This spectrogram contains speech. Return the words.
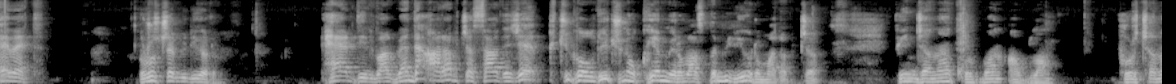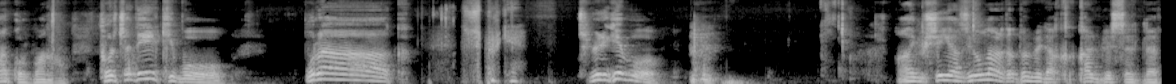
Evet. Rusça biliyorum. Her dil var. Ben de Arapça sadece küçük olduğu için okuyamıyorum. Aslında biliyorum Arapça. Fincana kurban ablam. Fırçana kurban al. Fırça değil ki bu. Burak. Süpürge. Süpürge bu. Ay bir şey yazıyorlar da dur bir dakika kalplesediler.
